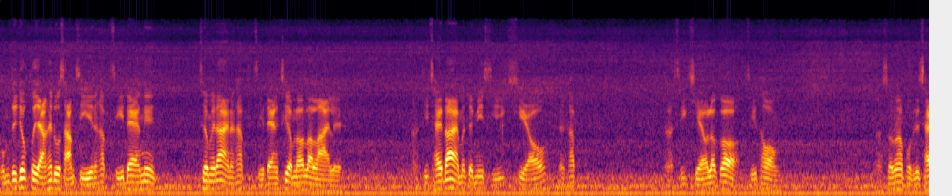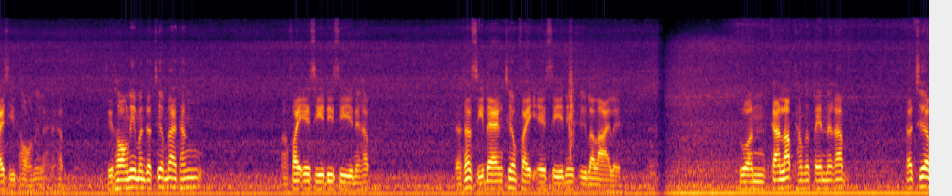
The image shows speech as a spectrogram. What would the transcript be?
ผมจะยกตัวอย่างให้ดู 3 สีนะครับ สีแดงนี่เชื่อมไม่ได้นะครับ สีแดงเชื่อมแล้วละลายเลย ที่ใช้ได้มันจะมีสีเขียวนะครับสีเขียวแล้วก็สีทองส่วนมากผมจะใช้สีทองนี่แหละนะครับ สีทองนี่มันจะเชื่อมได้ทั้งไฟ AC DC นะครับ แต่ถ้าสีแดงเชื่อมไฟ AC นี่คือละลายเลย ส่วนการรับทางสเตนนะครับ ถ้าเชื่อม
